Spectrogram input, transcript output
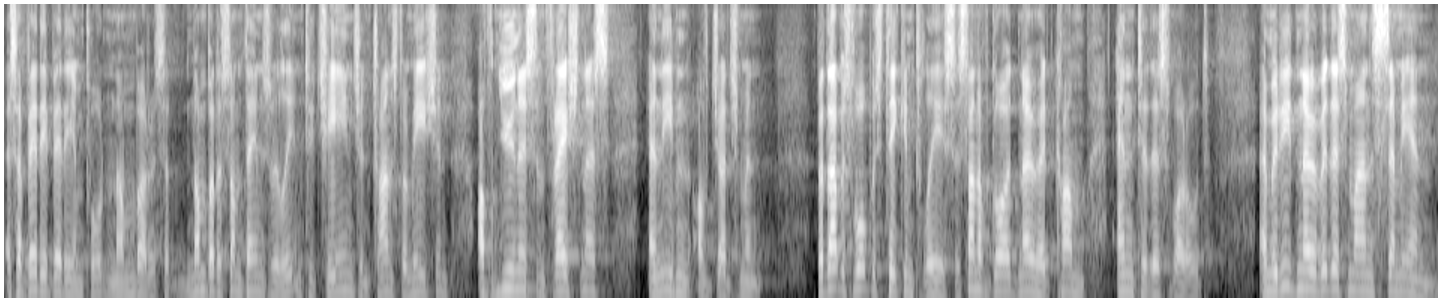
It's a very, very important number. It's a number that sometimes relating to change and transformation, of newness and freshness, and even of judgment. But that was what was taking place. The Son of God now had come into this world. And we read now about this man, Simeon.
